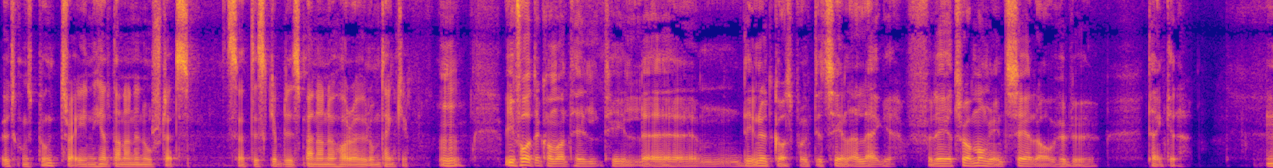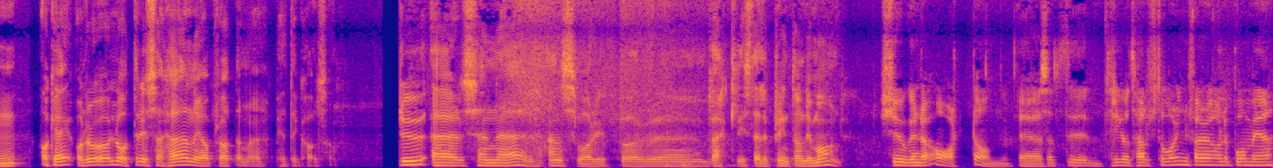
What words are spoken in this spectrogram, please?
utgångspunkt tror jag är en helt annan än Norstedts. Så att det ska bli spännande att höra hur de tänker. Mm. Vi får återkomma till, till eh, din utgångspunkt i ett senare läge. För det tror jag många är intresserade av hur du tänker. Mm. Okej, okay, och då låter det så här när jag pratar med Peter Karlsson. Du är sen när ansvarig för eh, backlist eller print on demand? 2018, eh, så att, eh, tre och ett halvt år ungefär jag håller på med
